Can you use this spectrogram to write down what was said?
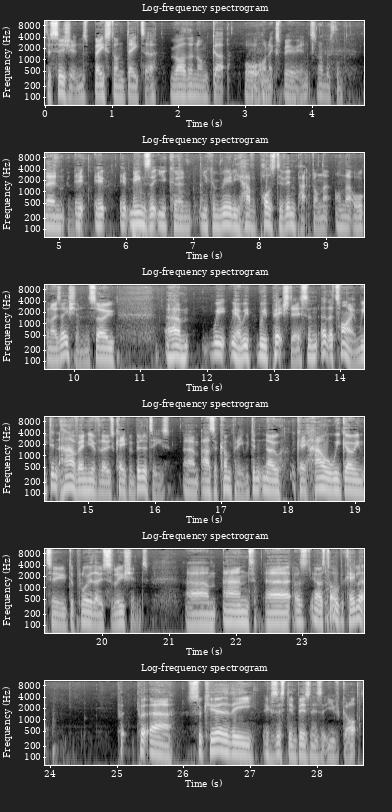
decisions based on data rather than on gut or Mhm. on experience, I miss them. then it, it, it means that you can you can really have a positive impact on that on that organisation. And so um, we yeah we we pitched this, and at the time we didn't have any of those capabilities um, as a company. We didn't know okay how are we going to deploy those solutions. Um, and uh, I was you know, I was told okay look put put uh, secure the existing business that you've got,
